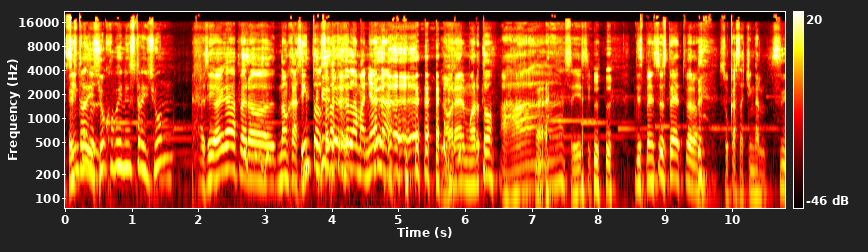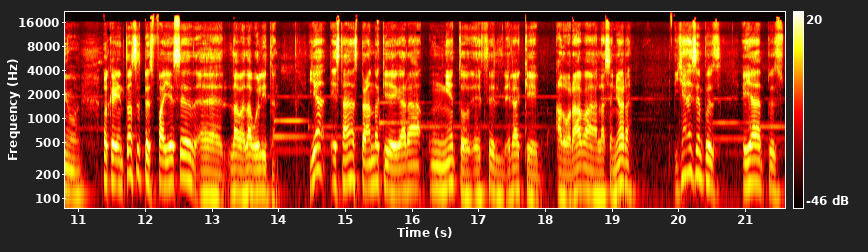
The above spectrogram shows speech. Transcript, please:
siempre tradición, joven, es tradición. Así, oiga, pero don Jacinto, son las 3 de la mañana. La hora del muerto. Ah, sí, sí. Dispense usted, pero su casa, chingalo. Sí, mon. Ok, entonces pues fallece eh, la, la abuelita. Ya estaban esperando a que llegara un nieto. Este era el que adoraba a la señora. Y ya dicen, pues, ella pues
